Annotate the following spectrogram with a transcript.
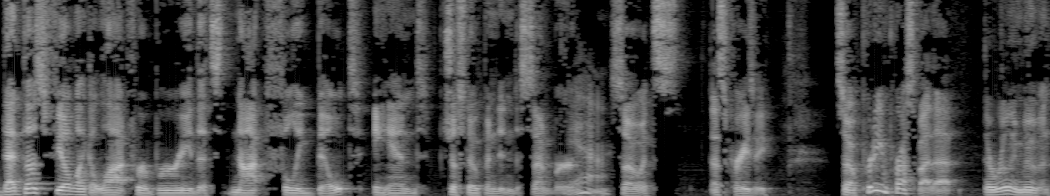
That does feel like a lot for a brewery that's not fully built and just opened in December. Yeah. So it's that's crazy. So pretty impressed by that. They're really moving.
